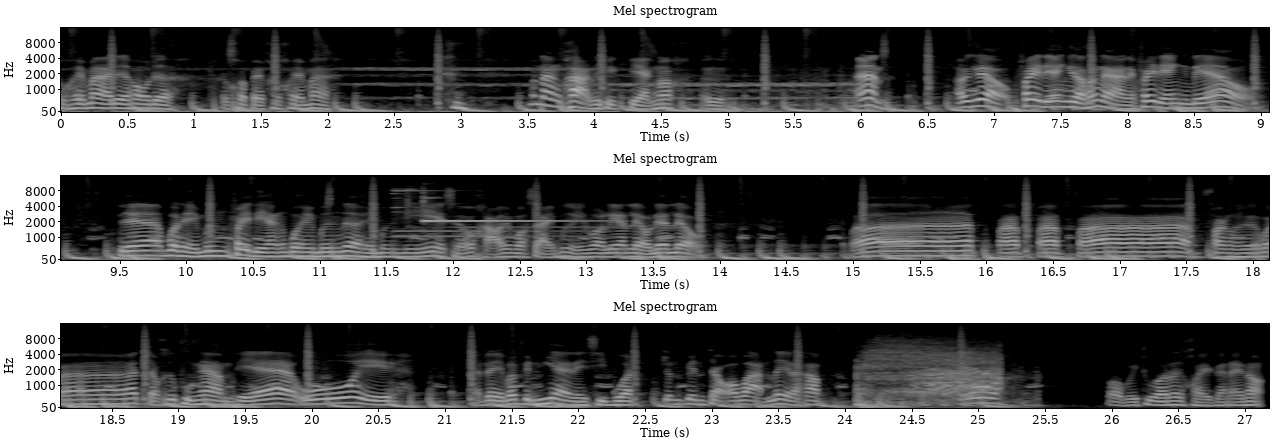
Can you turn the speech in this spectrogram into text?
ค่อยๆมาเด้อเฮาเด้อค่อยๆไปค่อยๆมามานั่งพากนี่แปลกๆเนาะเอออันเอาอีกแล้วไฟแดงอีกแล้วข้างหน้าเนี่ยไฟแดงอีกแล้วแต่บ่ให้มึงไฟแดงบ่ให้มึงเด้อให้มึงนี้เสือขาวเห็นบ่สายมือเห็นบ่แล่นแล้วแล่นแล้ว ปาดปาดปาดปาดฟังเถอะว่าเจ้าคือผู้งามแท้โอ้ยอันใดมาเป็นเมียนี่สิบวชจนเป็นเจ้าอาวาสเลยล่ะครับโอ้บอกไปทั่วหน่อยข่อยกันได้เนาะ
